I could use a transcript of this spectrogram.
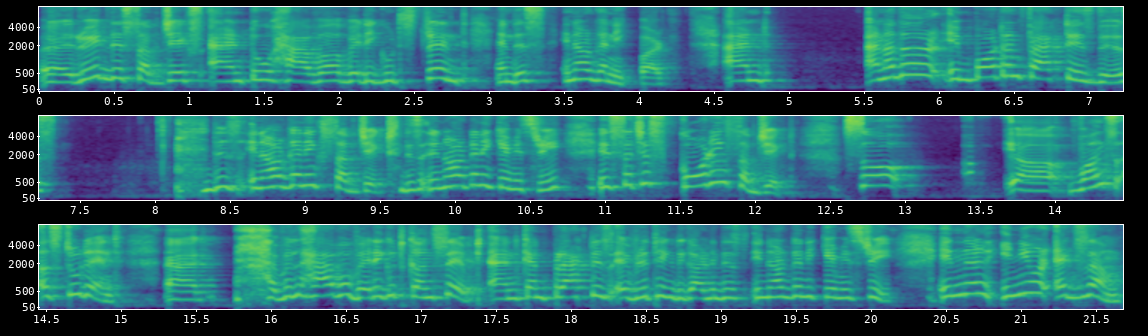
uh, read these subjects and to have a very good strength in this inorganic part. And another important fact is this, this inorganic subject, this inorganic chemistry is such a scoring subject. So uh, once a student uh, will have a very good concept and can practice everything regarding this inorganic chemistry. In, the, in your exam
